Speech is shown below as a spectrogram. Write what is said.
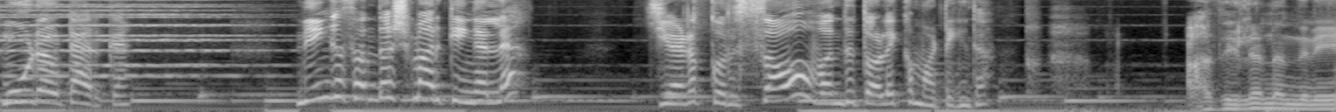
மூட் அவுட்டா இருக்கேன். நீங்க சந்தோஷமா இருக்கீங்கல்ல? எனக்கு ஒரு சாவு வந்து தொலைக்க மாட்டேங்குதா? அது இல்லை நந்தினி.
